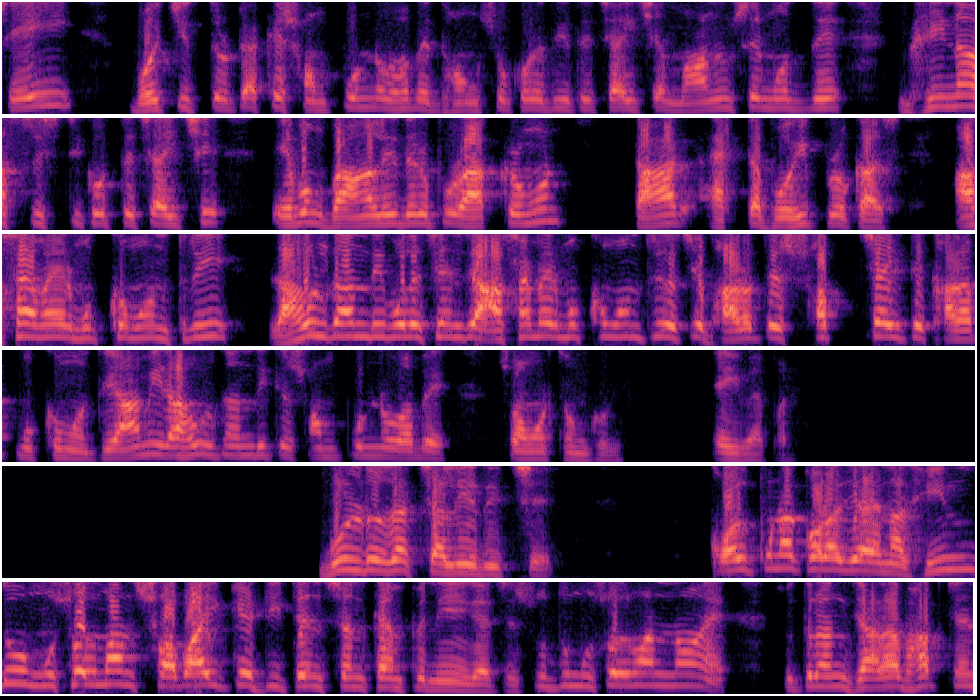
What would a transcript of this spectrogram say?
সেই বৈচিত্র্যটাকে সম্পূর্ণভাবে ধ্বংস করে দিতে চাইছে, মানুষের মধ্যে ঘৃণা সৃষ্টি করতে চাইছে এবং বাঙালিদের উপর আক্রমণ, তার একটা বহিঃপ্রকাশ। আসামের মুখ্যমন্ত্রী রাহুল গান্ধী বলেছেন যে, আসামের মুখ্যমন্ত্রী হচ্ছে ভারতের সবচাইতে খারাপ মুখ্যমন্ত্রী। আমি রাহুল গান্ধীকে সম্পূর্ণভাবে সমর্থন করি। এই ব্যাপারে। বুলডোজার চালিয়ে দিচ্ছে। কল্পনা করা যায় না, হিন্দু, মুসলমান সবাইকে ডিটেনশন ক্যাম্পে নিয়ে গেছে। শুধু মুসলমান নয়, সুতরাং যারা ভাবছেন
